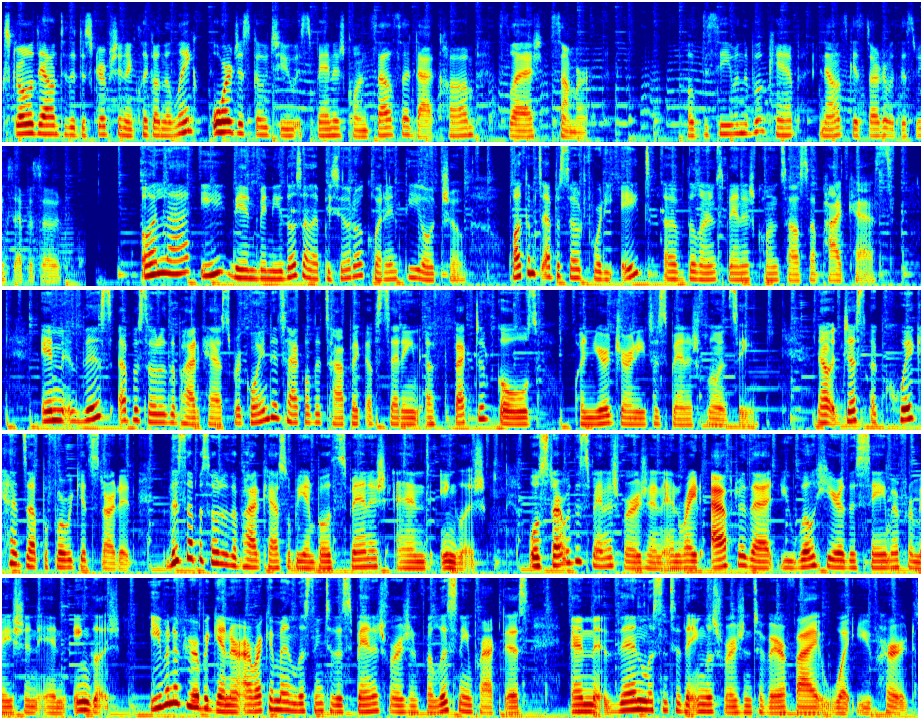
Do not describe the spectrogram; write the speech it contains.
scroll down to the description and click on the link or just go to SpanishConsalsa.com slash summer. Hope to see you in the boot camp. Now let's get started with this week's episode. Hola y bienvenidos al episodio 48. Welcome to episode 48 of the Learn Spanish con Salsa podcast. In this episode of the podcast, we're going to tackle the topic of setting effective goals on your journey to Spanish fluency. Now, just a quick heads up before we get started. This episode of the podcast will be in both Spanish and English. We'll start with the Spanish version, and right after that, you will hear the same information in English. Even if you're a beginner, I recommend listening to the Spanish version for listening practice and then listen to the English version to verify what you've heard.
